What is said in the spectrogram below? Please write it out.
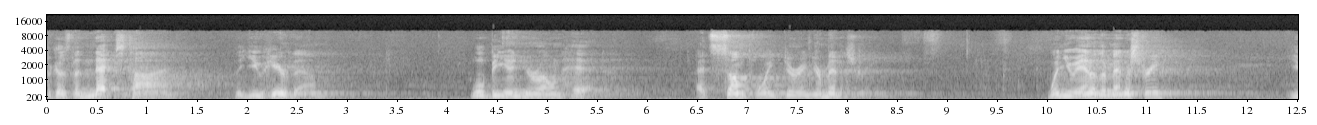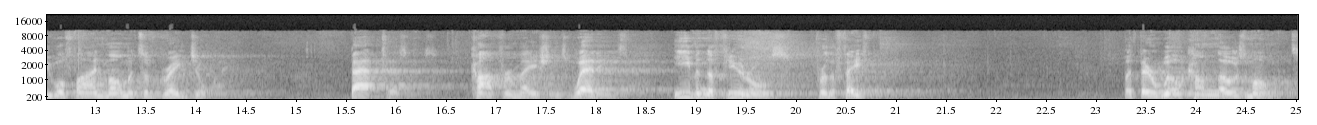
Because the next time that you hear them will be in your own head at some point during your ministry. When you enter the ministry, you will find moments of great joy baptisms, confirmations, weddings, even the funerals for the faithful. But there will come those moments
